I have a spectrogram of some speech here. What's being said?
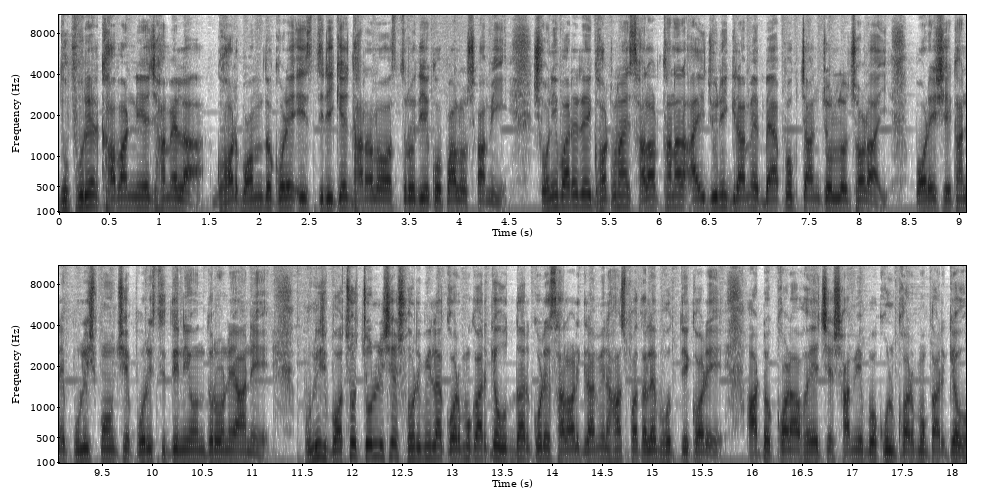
দুপুরের খাবার নিয়ে ঝামেলা। ঘর বন্ধ করে স্ত্রীকে ধারালো অস্ত্র দিয়ে কোপালো স্বামী। শনিবারের এই ঘটনায় সালার থানার আইজুনি গ্রামে ব্যাপক চাঞ্চল্য ছড়ায়। পরে সেখানে পুলিশ পৌঁছে পরিস্থিতি নিয়ন্ত্রণে আনে। পুলিশ বছর চল্লিশে শর্মিলা কর্মকারকে উদ্ধার করে সালার গ্রামীণ হাসপাতালে ভর্তি করে। আটক করা হয়েছে স্বামী বকুল কর্মকারকেও।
